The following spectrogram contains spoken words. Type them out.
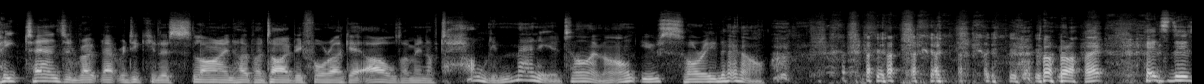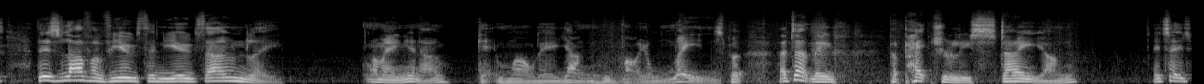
Pete Townshend wrote that ridiculous line, Hope I die before I get old. I mean, I've told him many a time, aren't you sorry now? All right? It's this, this love of youth and youth only. I mean, you know, getting while they're young, by all means, but I don't mean perpetually stay young. It's, it's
